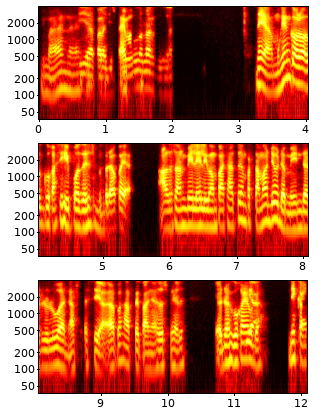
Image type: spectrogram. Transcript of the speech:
Gimana? Iya apalagi Emang- orang ya. nih ya mungkin kalau gua kasih hipotesis beberapa ya alasan pilih 541 yang pertama dia udah minder duluan Ar- si apa Artetanya terus milih ya udah gua kayak Iya. udah ini kan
